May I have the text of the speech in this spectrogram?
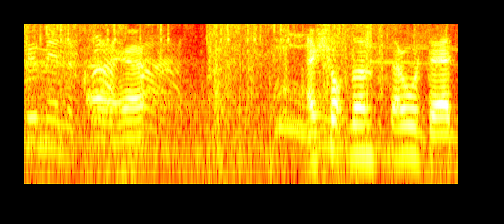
Him in the Oh, yeah. I shot them, they're all dead.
